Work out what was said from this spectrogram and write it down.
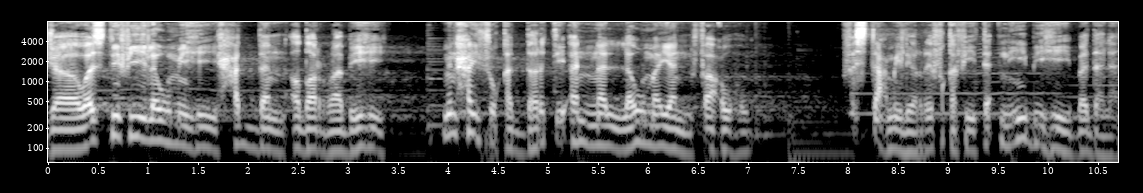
جاوزت في لومه حدا أضر به من حيث قدرت أن اللوم ينفعه. فاستعمل الرفق في تأنيبه بدلا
